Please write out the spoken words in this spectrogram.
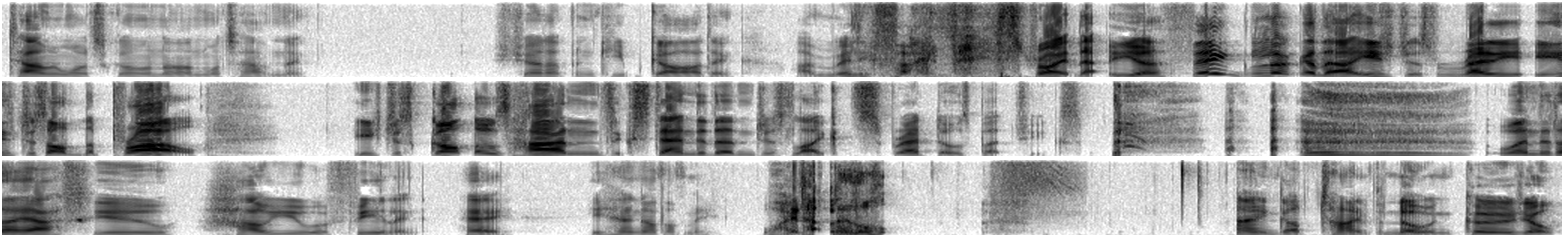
tell me what's going on. What's happening? Shut up and keep guarding. I'm really fucking pissed right now. You think? Look at that. He's just ready. He's just on the prowl. He's just got those hands extended and just like spread those butt cheeks. when did I ask you how you were feeling? Hey, he hung up on me. Why that little? I ain't got time for no yo.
